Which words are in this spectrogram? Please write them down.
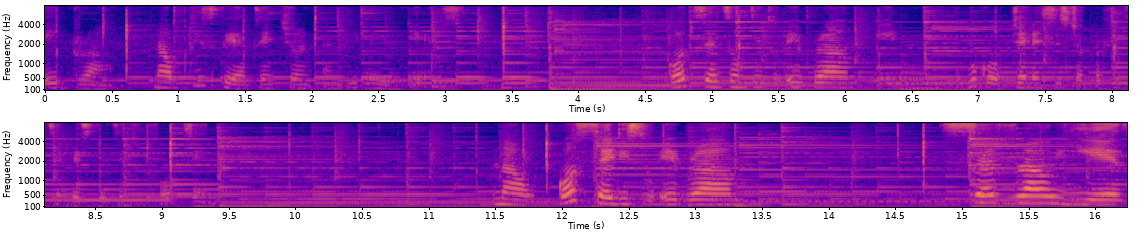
Abraham. Now, please pay attention and give me your ears. God said something to Abraham in the book of Genesis, chapter 15, verse 13 to 14. Now, God said this to Abraham several years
